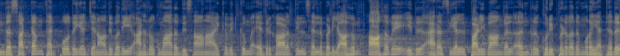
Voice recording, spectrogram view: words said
இந்த சட்டம் தற்போதைய ஜனாதிபதி அனுரகுமார திசாநாயக்கவிற்கு இருக்கும் எதிர்காலத்தில் செல்லுபடியாகும். ஆகவே இது அரசியல் பழிவாங்கல் என்று குறிப்பிடுவது முறையற்றது.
